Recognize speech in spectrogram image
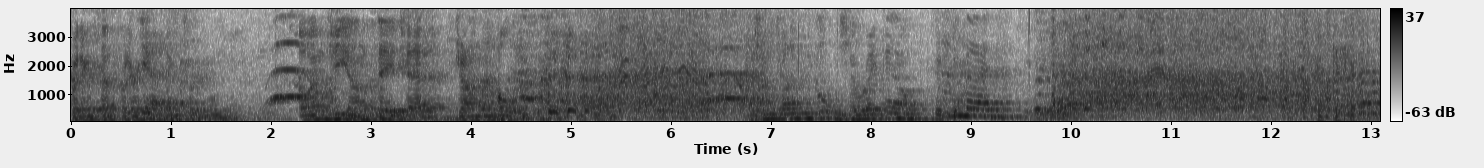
Twitter, some Twitter. Yeah, Twitter. OMG on stage at Jonathan Coulton. Watching the Jonathan Coulton show right now. Meh.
